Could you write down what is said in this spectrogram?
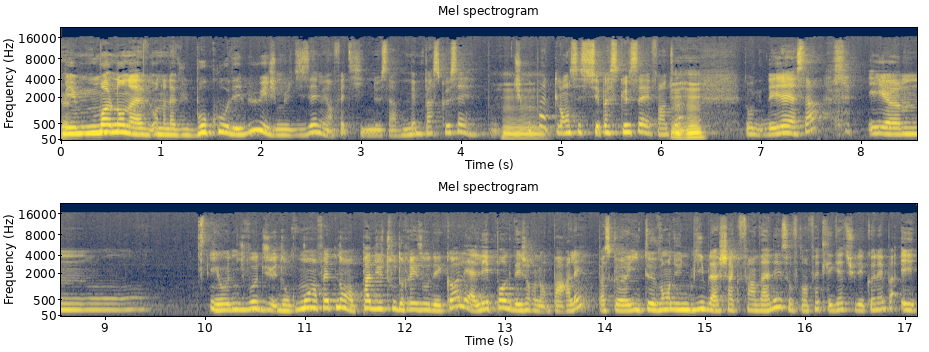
Mais moi, non, on, a- on en a vu beaucoup au début et je me disais, mais en fait, ils ne savent même pas ce que c'est. Donc, Tu peux Mhm. pas te lancer si tu sais pas ce que c'est. Enfin, tu vois. Mhm. Donc déjà, il y a ça. Et, euh, et au niveau du... Donc moi, en fait, non, pas du tout de réseau d'école. Et à l'époque, déjà, on en parlait. Parce qu'ils te vendent une Bible à chaque fin d'année. Sauf qu'en fait, les gars, tu les connais pas. Et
